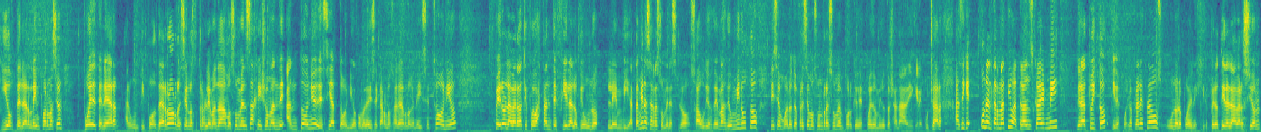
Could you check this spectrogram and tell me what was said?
y obtener la información puede tener algún tipo de error. Recién nosotros le mandábamos un mensaje y yo mandé Antonio y decía Tonio, como le dice Carlos Salerno, que le dice Tonio. Pero la verdad que fue bastante fiel a lo que uno le envía. También hace resúmenes. Los audios de más de un minuto dicen, bueno, te ofrecemos un resumen porque después de un minuto ya nadie quiere escuchar. Así que una alternativa, Transcribe Me, gratuito y después los planes pagos uno lo puede elegir. Pero tiene la versión,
